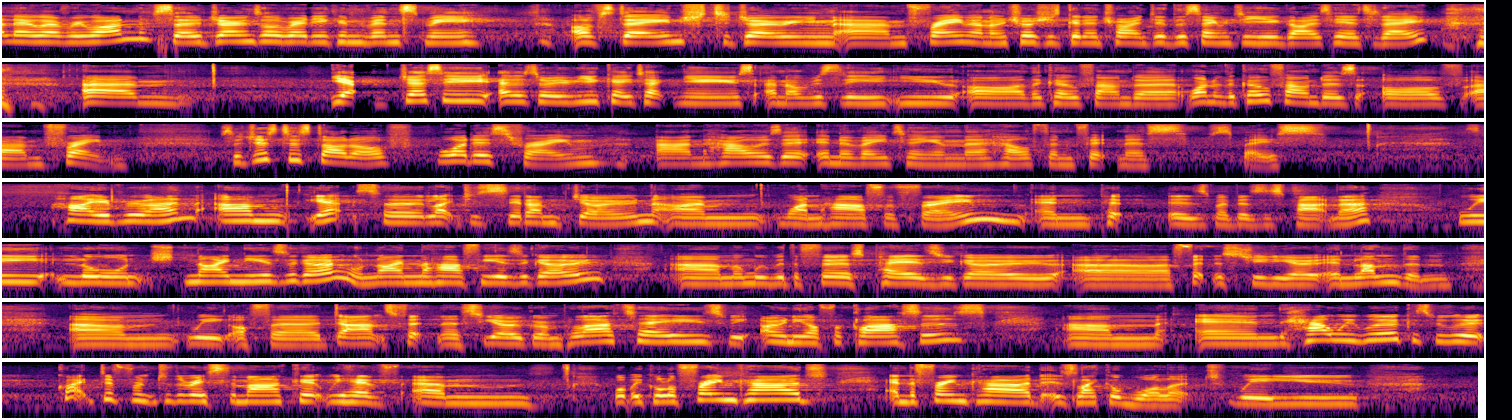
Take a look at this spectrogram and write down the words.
Hello, everyone. So Joan's already convinced me off stage to join um, Frame, and I'm sure she's going to try and do the same to you guys here today. um, yeah, Yessi, editor of UK Tech News, and obviously you are the co-founder, one of the co-founders of um, Frame. So just to start off, what is Frame, and how is it innovating in the health and fitness space? Hi everyone. Um, yeah, so like you said, I'm Joan. I'm one half of Frame, and Pip is my business partner. We launched nine years ago, or nine and a half years ago, um, and we were the first pay-as-you-go uh, fitness studio in London. Um, we offer dance, fitness, yoga, and Pilates. We only offer classes. Um, and how we work is we work quite different to the rest of the market. We have um, what we call a frame card, and the frame card is like a wallet where you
